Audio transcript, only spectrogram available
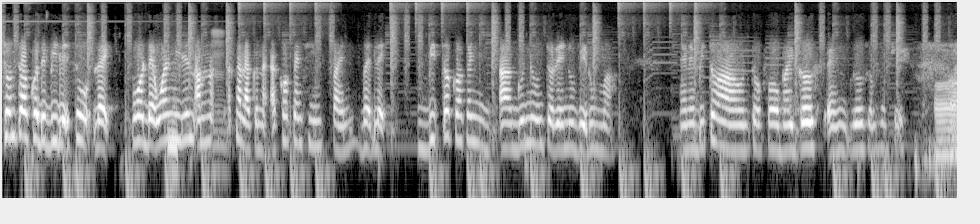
Contoh aku ada bilik. So, like, for that one million, I'm not, Hmm. takkan aku nak, aku akan simpan. But like, bit tu aku akan uh, guna untuk renovate rumah. And then bit tu uh, untuk for my girls and girls macam tu. Uh,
